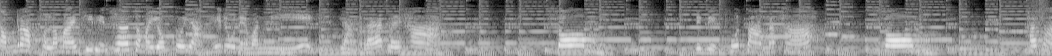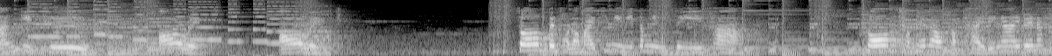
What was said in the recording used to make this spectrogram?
สำหรับผลไม้ที่ทิเชอร์จะมายกตัวอย่างให้ดูในวันนี้ อย่างแรกเลยค่ะ ส้ม เด็กๆพูดตามนะคะ ส้ม ภาษาอังกฤษคือ orange orange ส้มเป็นผลไม้ที่มีวิตามินซีค่ะ ส้มทำให้เราขับถ่ายได้ง่ายด้วยนะค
